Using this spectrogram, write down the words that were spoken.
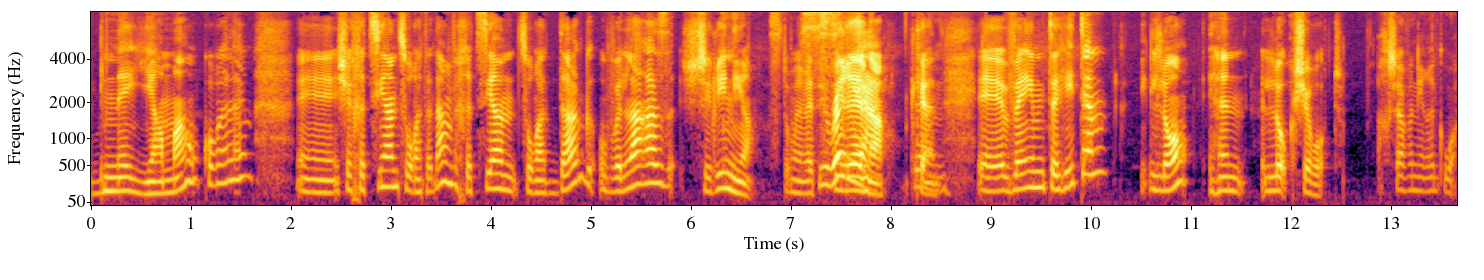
בני ימה, הוא קורא להם, אה, שחציין צורת אדם וחציין צורת דג, ובלעז שיריניה. זאת אומרת, סירניה. סירנה. כן. כן. אה, ואם תהיתם, לא, הן לא כשרות. עכשיו אני רגועה.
